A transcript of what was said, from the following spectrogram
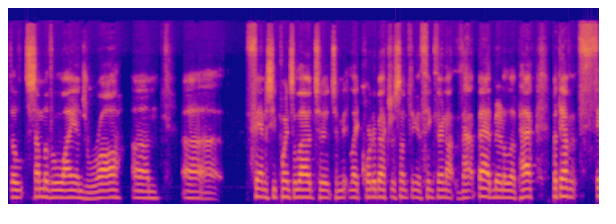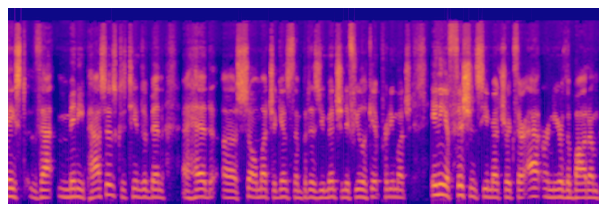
the some of the Lions' raw um, uh, fantasy points allowed to to like quarterbacks or something and think they're not that bad middle of the pack, but they haven't faced that many passes because teams have been ahead uh, so much against them. But as you mentioned, if you look at pretty much any efficiency metric, they're at or near the bottom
